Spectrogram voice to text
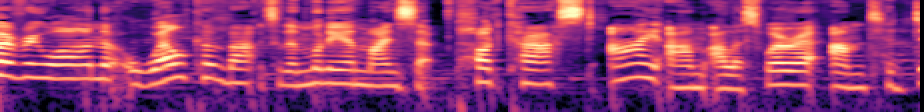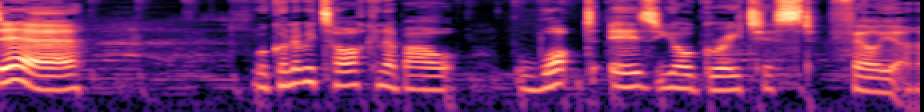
everyone. Welcome back to the Money and Mindset podcast. I am Alice Werrett, and today we're going to be talking about what is your greatest failure.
